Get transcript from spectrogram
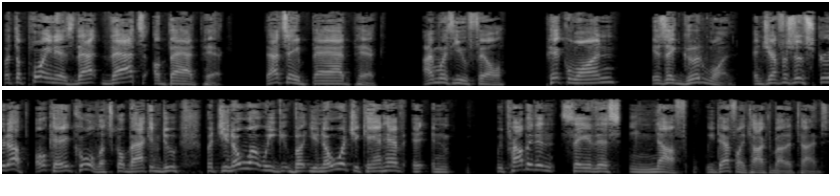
But the point is that that's a bad pick. That's a bad pick. I'm with you, Phil. Pick one is a good one. And Jefferson screwed up. Okay, cool. Let's go back and do. But you know what we? But you know what you can't have. And we probably didn't say this enough. We definitely talked about it at times.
